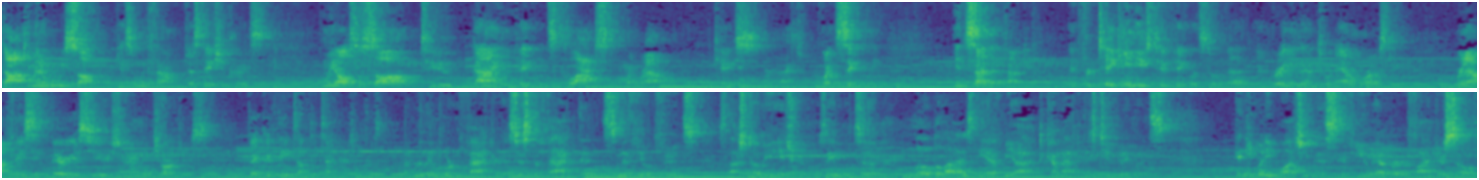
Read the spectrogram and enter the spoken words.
documented what we saw, guess what we found? Gestation crates. And we also saw two dying piglets collapsed on the ground, in one case, or actually quite sickly, inside that factory. And for taking these two piglets to a vet and bringing them to an animal rescue, we're now facing various serious criminal charges that could lead to up to 10 years in prison. A really important factor is just the fact that Smithfield Foods slash WH Group was able to mobilize the FBI to come after these two piglets. Anybody watching this, if you ever find yourself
